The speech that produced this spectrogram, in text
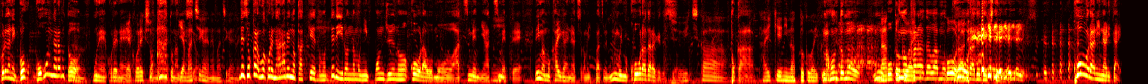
これがね 5, 5本並ぶと、もうねこれいねやコレクションでアねートなんですよ。いや間違いない間違いない。でそこからうわこれ並べるのかっけえと思って、でいろんなもう日本中のコーラをもう集めに集めて、で今もう海外のやつとかもいっぱい集めてもう今コーラだらけですよ。週一か。とか。体型に納得はいく。よまあ本当もうもう納僕の体はもうコーララでできてる。コーラになりたい、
